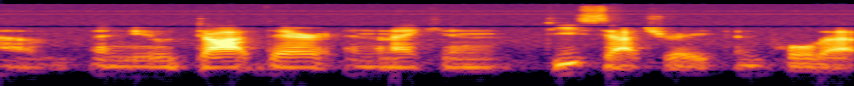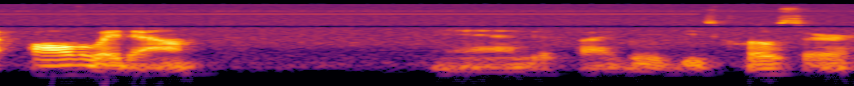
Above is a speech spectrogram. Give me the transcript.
um, a new dot there, and then I can desaturate and pull that all the way down. And if I move these closer,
